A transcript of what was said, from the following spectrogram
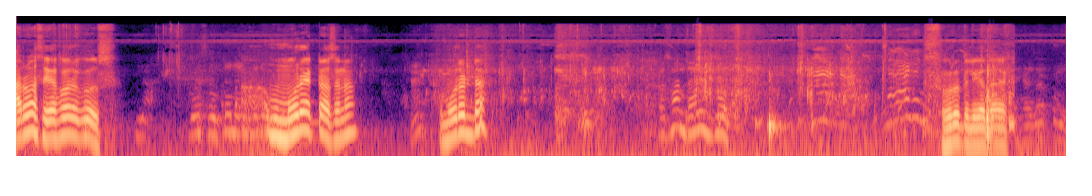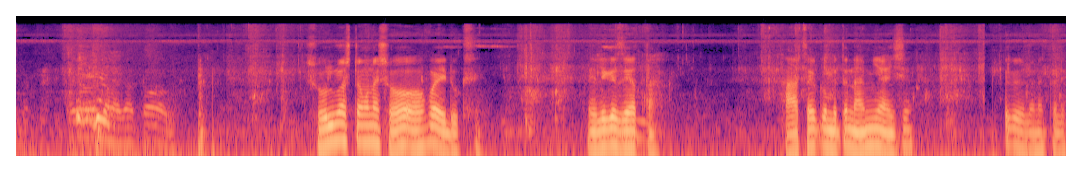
আরও আছে এরপরে গোস। মোরে একটা আছে না? মোরেরটা সরু তেলিকা দেখ। শোল মাছটা মানে হপাই ঢুকছে। এলিকে যেতা হাতের কমিতে নামিয়ে আইছে। গেল না খালি।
